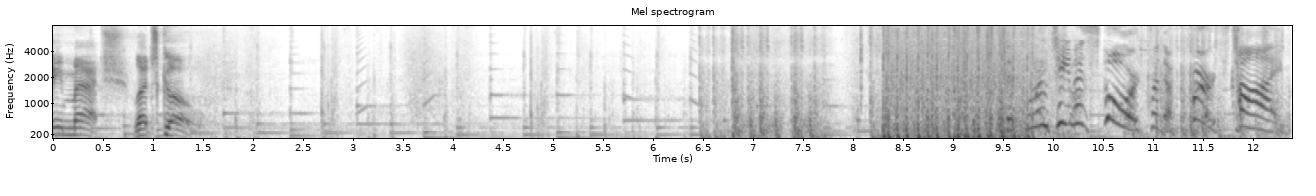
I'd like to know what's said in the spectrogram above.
Team match. Let's go. The blue team has scored for the first time!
